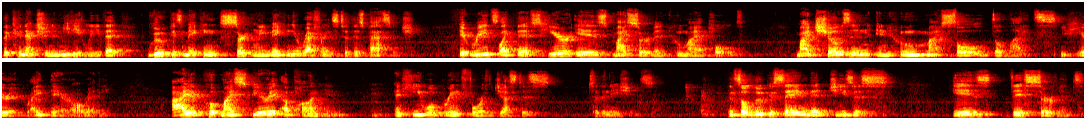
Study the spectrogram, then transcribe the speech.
the connection immediately that Luke is making, certainly making a reference to this passage. It reads like this Here is my servant whom I uphold, my chosen in whom my soul delights. You hear it right there already. I have put my spirit upon him, and he will bring forth justice to the nations. And so Luke is saying that Jesus is this servant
